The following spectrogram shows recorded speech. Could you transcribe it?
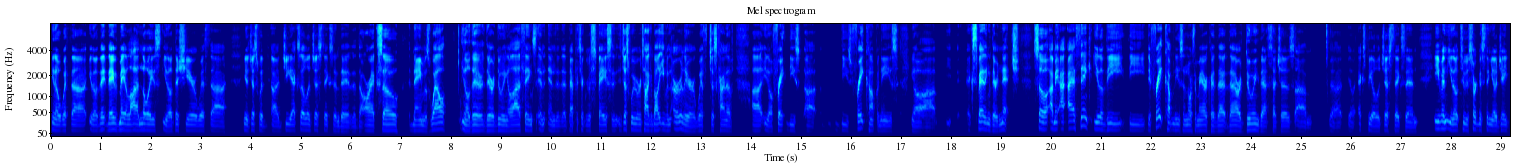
You know with uh you know they, they've made a lot of noise you know this year with uh you know just with uh, gxo logistics and the, the the rxo name as well you know they're they're doing a lot of things in, in that, that particular space and just we were talking about even earlier with just kind of uh, you know freight these uh, these freight companies you know uh, expanding their niche. So i mean I, I, think you know the the the freight companies in north america that, that are doing that such as um, uh, you know XPO Logistics and even you know to a certain extent you know JB,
